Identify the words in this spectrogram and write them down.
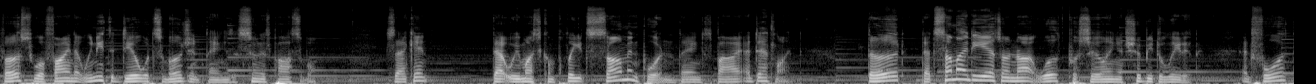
First, we'll find that we need to deal with some urgent things as soon as possible. Second, that we must complete some important things by a deadline. Third, that some ideas are not worth pursuing and should be deleted. And fourth,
